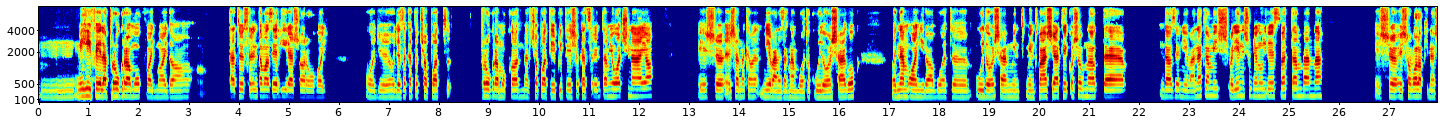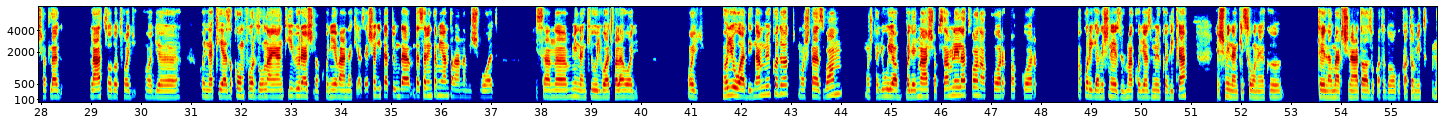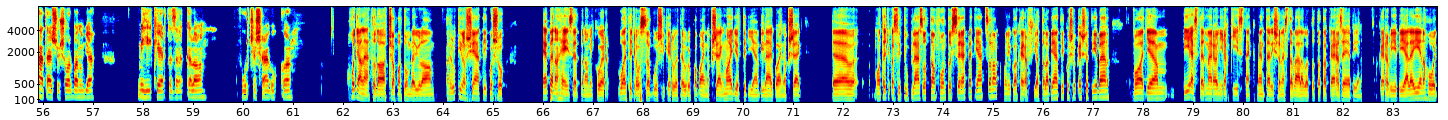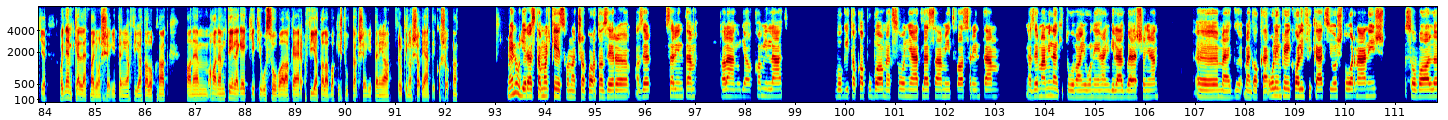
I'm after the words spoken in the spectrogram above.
mm, Mihi-féle programok, vagy majd a... Tehát ő szerintem azért híres arról, hogy, hogy, hogy ezeket a csapat programokat, meg csapatépítéseket szerintem jól csinálja és, és hát nekem nyilván ezek nem voltak újdonságok, vagy nem annyira volt újdonság, mint, mint más játékosoknak, de, de azért nyilván nekem is, vagy én is ugyanúgy részt vettem benne, és, és ha valakin esetleg látszódott, hogy, hogy, hogy neki ez a komfortzónáján kívülre esik, akkor nyilván neki azért segítettünk, de, de szerintem ilyen talán nem is volt, hiszen mindenki úgy volt vele, hogy, hogy hogy jó, eddig nem működött, most ez van, most egy újabb, vagy egy másabb szemlélet van, akkor, akkor, akkor igenis nézzük meg, hogy ez működik-e, és mindenki szó nélkül tényleg megcsinálta azokat a dolgokat, amit hát elsősorban ugye Mihi kért ezekkel a furcsaságokkal. Hogyan látod a csapaton belül a, a rutinos játékosok ebben a helyzetben, amikor volt egy rosszabbul sikerült Európa-bajnokság, majd jött egy ilyen világbajnokság, mondhatjuk azt, hogy duplázottan fontos szerepet játszanak, mondjuk akár a fiatalabb játékosok esetében, vagy érezted már annyira késznek mentálisan ezt a válogatottat, akár az EB-n, akár a VB elején, hogy, hogy nem kellett nagyon segíteni a fiataloknak, hanem, hanem tényleg egy-két jó szóval akár a fiatalabbak is tudtak segíteni a rutinosabb játékosoknak. Én úgy éreztem, hogy kész van a csapat, azért, azért szerintem talán ugye a Kamillát Bogit a kapuba, meg Szonyát leszámítva, szerintem azért már mindenki túl van jó néhány világversenyen, meg, meg akár olimpiai kvalifikációs tornán is, szóval,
